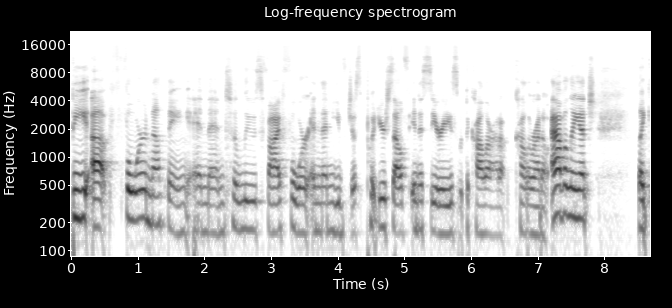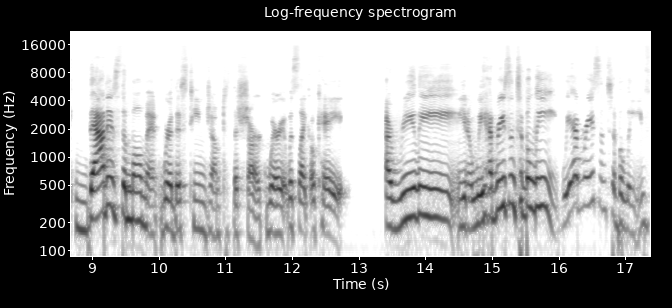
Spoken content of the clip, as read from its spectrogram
be up four nothing and then to lose five four, and then you've just put yourself in a series with the Colorado Colorado Avalanche. Like that is the moment where this team jumped the shark, where it was like, okay, I really, you know, we had reason to believe. We had reason to believe.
